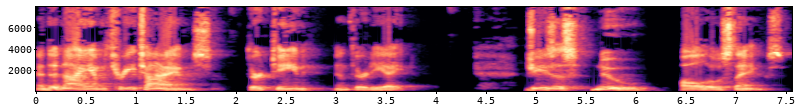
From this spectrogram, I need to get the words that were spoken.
and deny him three times, 13 and 38. Jesus knew all those things.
